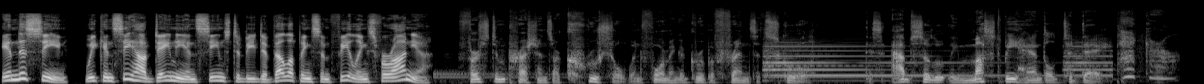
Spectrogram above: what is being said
In this scene, we can see how Damian seems to be developing some feelings for Anya. First impressions are crucial when forming a group of friends at school. This absolutely must be handled today. That girl.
